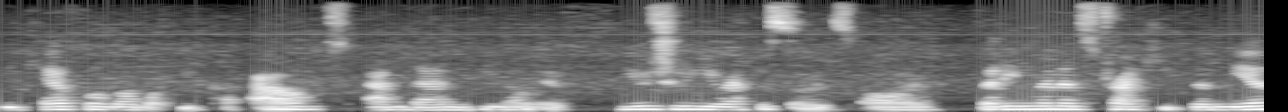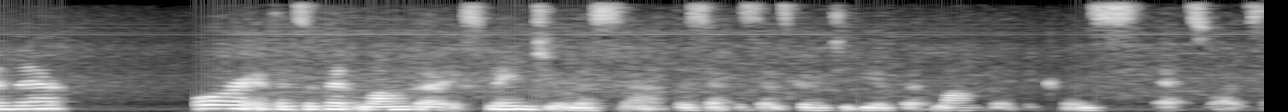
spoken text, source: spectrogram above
be careful about what you cut out and then you know if usually your episodes are 30 minutes try keep them near there. Or if it's a bit longer explain to your listener this episode's going to be a bit longer because xyz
